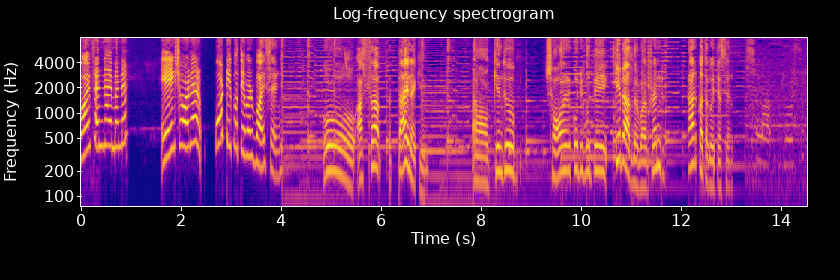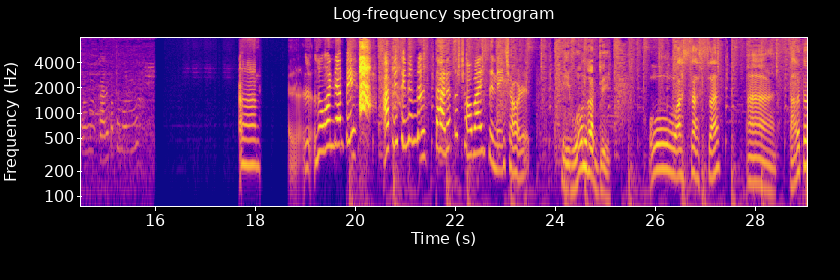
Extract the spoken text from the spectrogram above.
বয়ফ্রেন্ড নাই মানে? এই শহরের কোটিপতি আমার বয়ফ্রেন্ড ও আচ্ছা তাই নাকি? কিন্তু শহরের কোটিপতি কেটা আপনার বয়ফ্রেন্ড কার কথা কইতেছেন? রোহান রাব্বি আপনি? চিনেন না? তারা তো সবাই চেনে এই শহরের ইমন রাব্বি? ও আচ্ছা আচ্ছা। তাহলে তো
